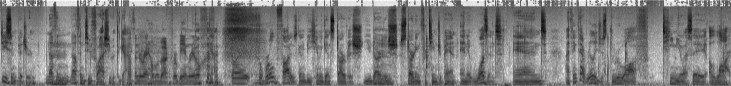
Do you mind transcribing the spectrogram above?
decent pitcher. Nothing mm-hmm. nothing too flashy with the guy. Nothing to write home about if we're being real. yeah, but the world thought it was going to be him against Darvish. You mm-hmm. Darvish starting for Team Japan, and it wasn't. And I think that really just threw off Team USA a lot.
